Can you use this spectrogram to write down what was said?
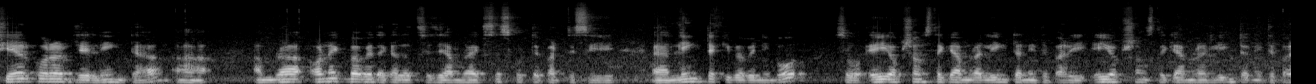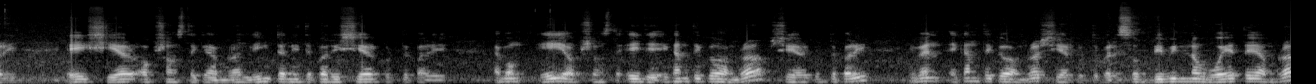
শেয়ার করার যে লিঙ্কটা আমরা অনেকভাবে দেখা যাচ্ছে যে আমরা অ্যাক্সেস করতে পারতেছি। লিঙ্কটা কীভাবে নিবো? সো এই অপশনস থেকে আমরা লিঙ্কটা নিতে পারি। এই অপশনস থেকে আমরা লিঙ্কটা নিতে পারি। এই শেয়ার অপশনস থেকে আমরা লিঙ্কটা নিতে পারি শেয়ার করতে পারি, এবং এই অপশনস এই যে এখান থেকেও আমরা শেয়ার করতে পারি ইভেন এখান থেকেও আমরা শেয়ার করতে পারি সো বিভিন্ন ওয়েতে আমরা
